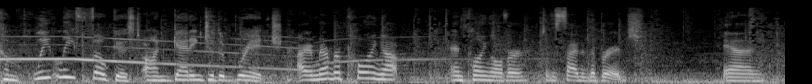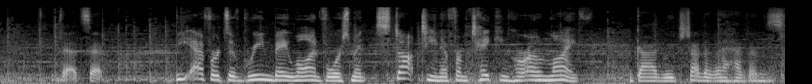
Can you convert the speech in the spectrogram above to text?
completely focused on getting to the bridge. I remember pulling up and pulling over to the side of the bridge, and that's it. The efforts of Green Bay law enforcement stopped Tina from taking her own life. God reached out of the heavens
